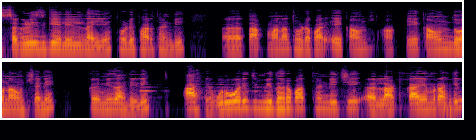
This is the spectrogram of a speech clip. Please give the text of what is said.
सगळीच गेलेली नाहीये. थोडीफार थंडी तापमानात थोडंफार एक अंश एक अंश दोन अंशाने कमी झालेली आहे. उर्वरित विदर्भात थंडीची लाट कायम राहील.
